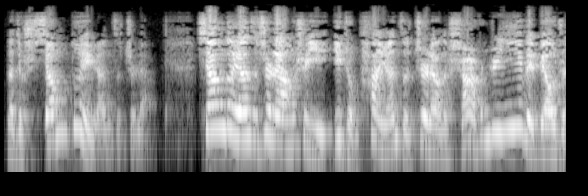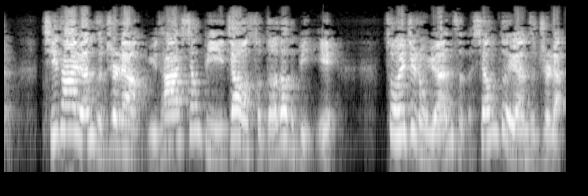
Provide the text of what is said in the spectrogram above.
那就是相对原子质量。相对原子质量是以一种碳原子质量的十二分之一为标准，其他原子质量与它相比较所得到的比，作为这种原子的相对原子质量，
